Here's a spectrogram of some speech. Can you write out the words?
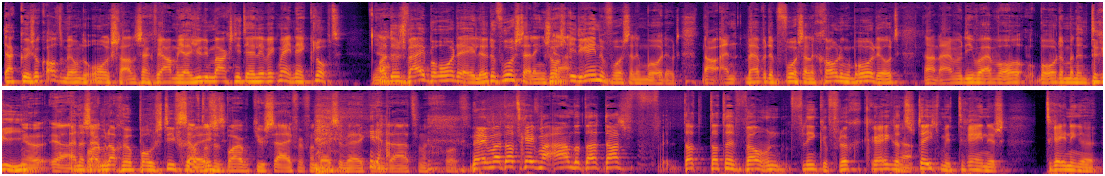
Daar kun je ze ook altijd mee om de oren slaan. Dan zeggen we, ja, maar ja, jullie maken ze niet de hele week mee. Nee, klopt. Ja. Maar dus wij beoordelen de voorstelling zoals Ja. iedereen de voorstelling beoordeelt. Nou, en we hebben de voorstelling Groningen beoordeeld. Nou, dan hebben we die hebben we beoordeeld met een 3. Ja, ja, en dan zijn we nog heel positief als geweest. het barbecue-cijfer van deze week, inderdaad. Maar god. Nee, maar dat geeft me aan dat dat, dat, is- dat, dat heeft wel een flinke vlucht gekregen. Dat Ja. steeds meer trainers trainingen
